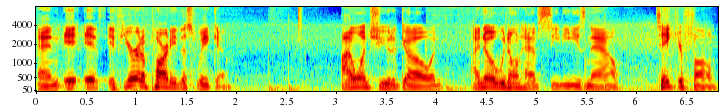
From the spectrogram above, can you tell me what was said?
And if if you're at a party this weekend, I want you to go and I know we don't have CDs now. Take your phone,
